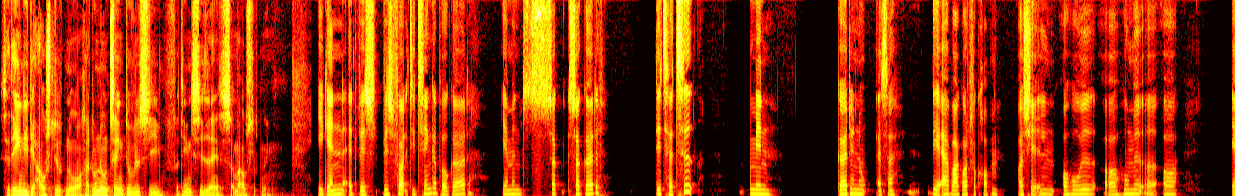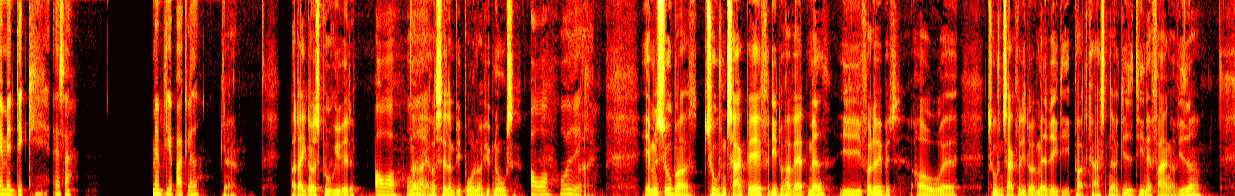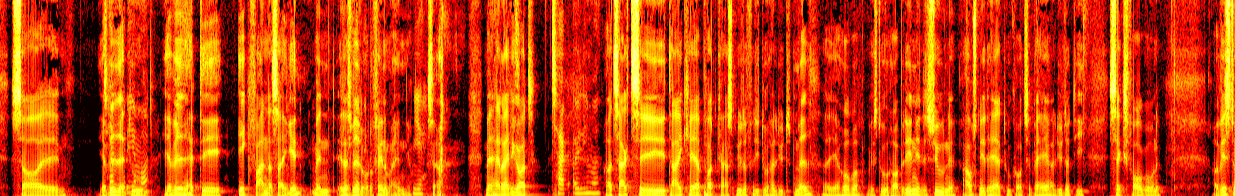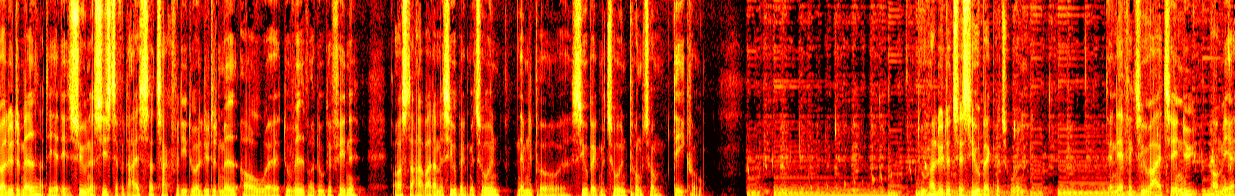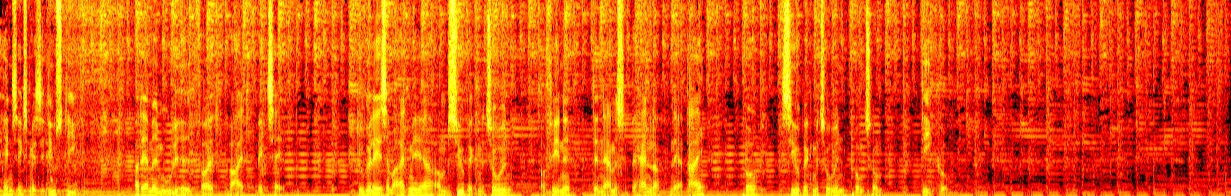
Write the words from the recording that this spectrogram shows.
så det er egentlig de afsluttende ord. Har du nogle ting, du vil sige fra din side af som afslutning? Igen, at hvis, hvis folk de tænker på at gøre det, jamen så, så gør det. Det tager tid, men gør det nu. Altså, det er bare godt for kroppen, og sjælen, og hovedet, og humøret, og jamen det, altså, man bliver bare glad. Ja, og der er ikke noget spooky ved det? Overhovedet Nej, også selvom vi bruger noget hypnose. Overhovedet ikke. Nej. Jamen super. Tusind tak, BA, fordi du har været med i forløbet, og øh, tusind tak, fordi du har medvirket i podcasten og givet dine erfaringer videre. Så øh, jeg, Tak, ved, at jeg du, måtte. jeg ved, at det ikke forandrer sig igen, men ellers ved du, hvor du finder mig henne. Jo. Ja. Så, men have det rigtig godt. Tak og i lige måde. Og tak til dig, kære podcastlytter, fordi du har lyttet med. Og jeg håber, hvis du har hoppet ind i det syvende afsnit her, at du går tilbage og lytter de seks foregående. Og hvis du har lyttet med, og det her det er det syvende og sidste for dig, så tak fordi du har lyttet med, og øh, du ved, hvor du kan finde os, der arbejder med Sivbæk-metoden, nemlig på øh, sivbækmetoden.dk. Du har lyttet til Sivbæk-metoden. Den effektive vej til en ny og mere hensigtsmæssig livsstil, og dermed mulighed for et vejet vægttab. Du kan læse meget mere om Sivbæk-metoden og finde den nærmeste behandler nær dig på sivbækmetoden.dk.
